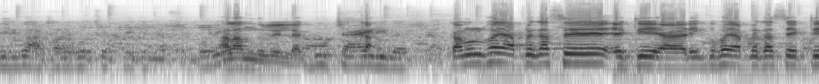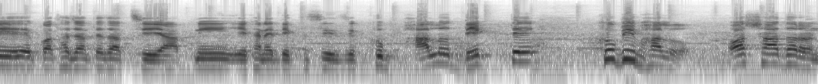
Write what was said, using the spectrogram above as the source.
দীর্ঘ আঠারো বছর থেকে ব্যবসা করি। আলহামদুলিল্লাহ। শুধু চায়েরই ব্যবসা। কামরুল ভাই আপনার কাছে একটি রিঙ্কু ভাই আপনার কাছে একটি কথা জানতে চাচ্ছি। আপনি এখানে দেখতেছি যে খুব ভালো দেখতে খুবই ভালো অসাধারণ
